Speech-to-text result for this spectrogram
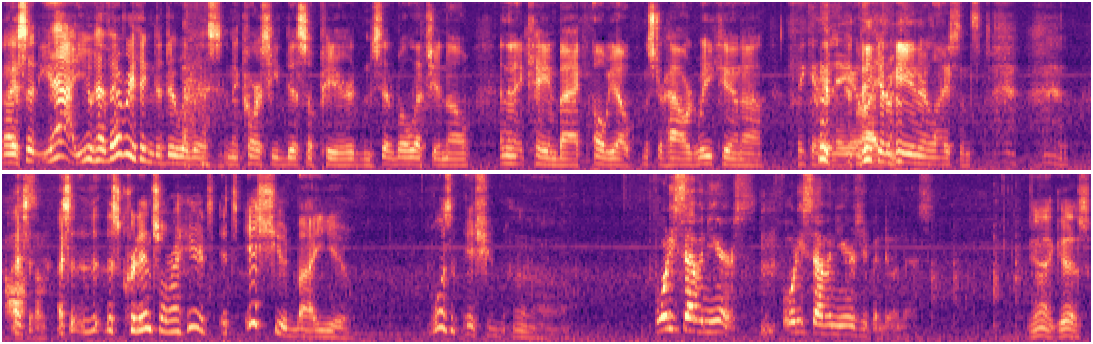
And I said, Yeah, you have everything to do with this. And of course, he disappeared and said, We'll let you know. And then it came back, Oh, yo, Mr. Howard, we can, uh, We can renew your we can license. renew your license. I said, Awesome. I said, This credential right here, it's, it's issued by you. It wasn't issued. Oh. 47 years. 47 years you've been doing this. Yeah, I guess.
